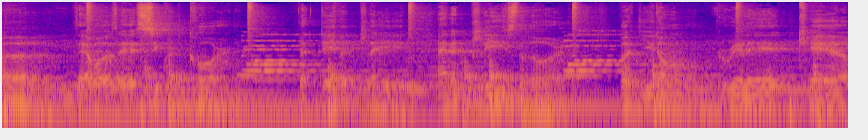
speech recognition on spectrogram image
heard there was a secret chord that David played and it pleased the Lord. But you don't really care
